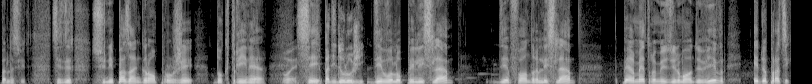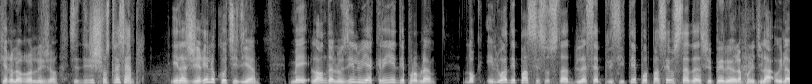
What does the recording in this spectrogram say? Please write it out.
par la suite. C'est-à-dire, ce n'est pas un grand projet doctrinaire. Ouais, c'est pas d'idéologie. Développer l'islam, défendre l'islam, permettre aux musulmans de vivre et de pratiquer leur religion. C'est des choses très simples. Il a géré le quotidien. Mais l'Andalousie lui a créé des problèmes. Donc, il doit dépasser ce stade de la simplicité pour passer au stade supérieur. La politique. Là où il a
